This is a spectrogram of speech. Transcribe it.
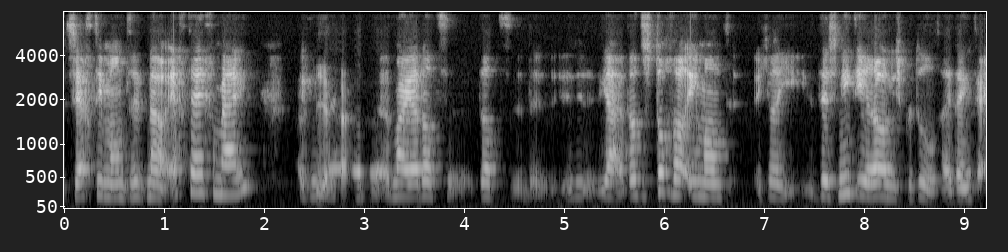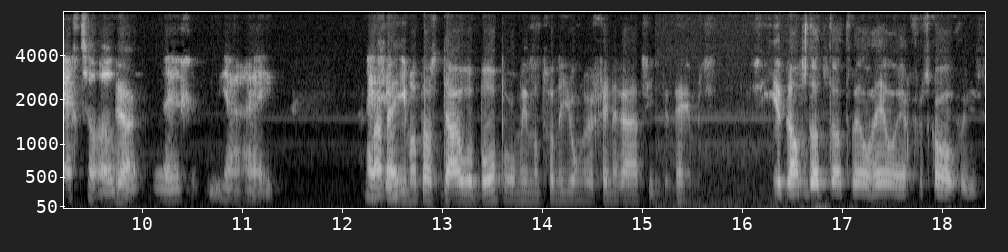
zegt iemand dit nou echt tegen mij? Ja. Maar ja dat, dat, ja, dat is toch wel iemand, weet je wel, het is niet ironisch bedoeld. Hij denkt er echt zo over. Ja, ja hij, hij maar bij iemand als Douwe Bob, om iemand van de jongere generatie te nemen, zie je dan dat dat wel heel erg verschoven is?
